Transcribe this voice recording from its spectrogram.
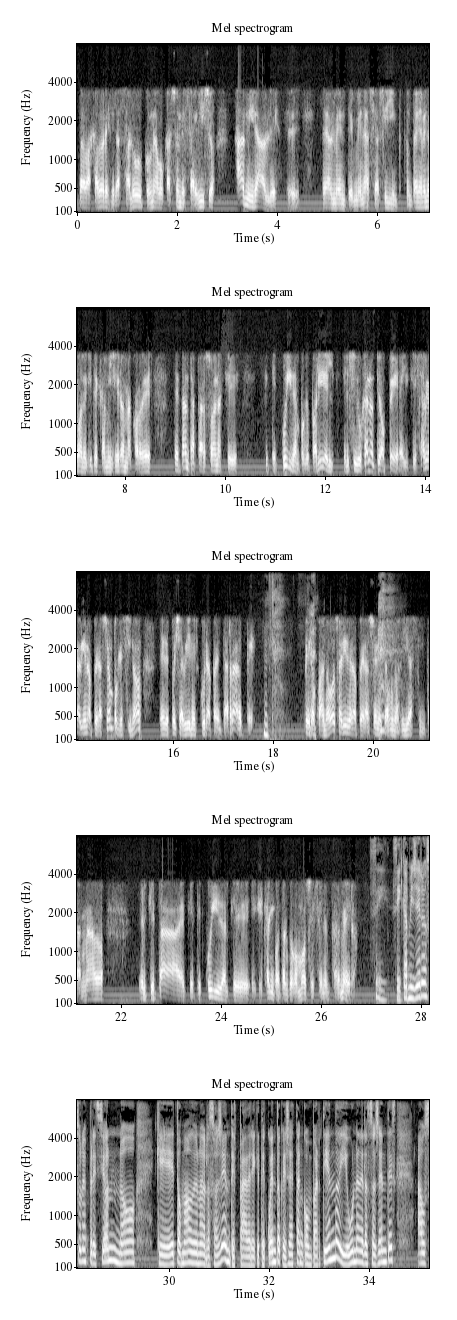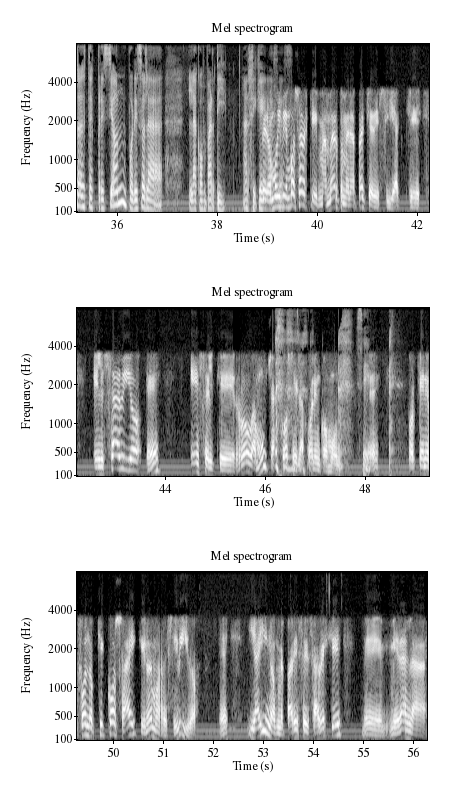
trabajadores de la salud con una vocación de servicio admirable? Eh, realmente me nace así, espontáneamente cuando dijiste camillero me acordé de tantas personas que que te cuidan, porque por ahí el, el cirujano te opera y que salga bien la operación, porque si no, eh, después ya viene el cura para enterrarte. Pero cuando vos salís de la operación y estás unos días internado, el que está, el que te cuida, el que, el que está en contacto con vos es el enfermero. Sí, sí, camillero es una expresión no que he tomado de uno de los oyentes, padre, que te cuento que ya están compartiendo y una de los oyentes ha usado esta expresión, por eso la, la compartí. Así que Pero muy bien, vos sabes que Mamerto Menapache decía que el sabio ¿eh? es el que roba muchas cosas y las pone en común. ¿eh? Porque en el fondo, ¿qué cosa hay que no hemos recibido? ¿eh? Y ahí nos me parece, ¿sabes qué? me das la,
